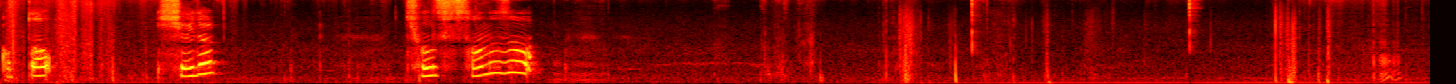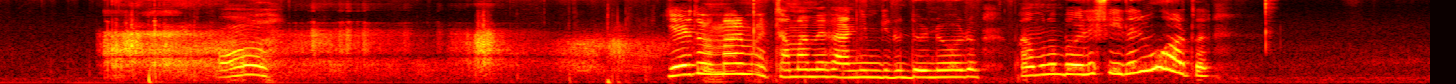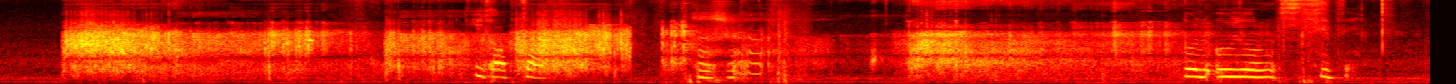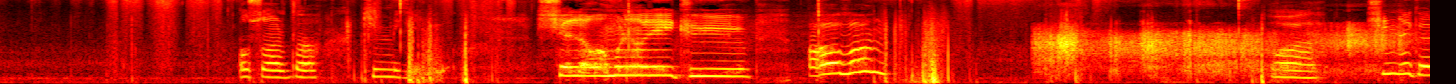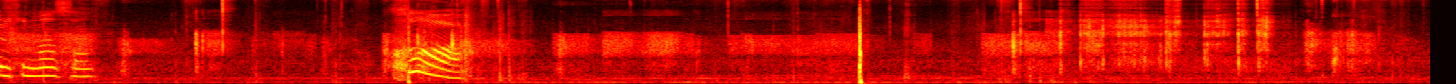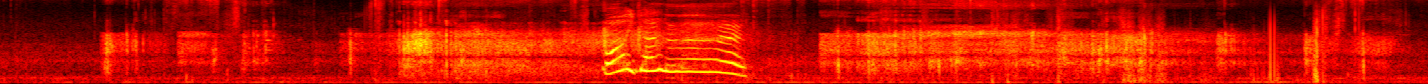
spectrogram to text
Aptal şeyler çalışsanıza Ah. Geri dönmer mi? Tamam efendim geri dönüyorum. Ben bunun böyle şeyleri mi vardı? Git aptal. Böyle uyuyorum sizi. O sırada kim mi geliyor? Selamun aleyküm. Alan. Vay. Şimdi görürsün lan sen. Ha. Vay gelme.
